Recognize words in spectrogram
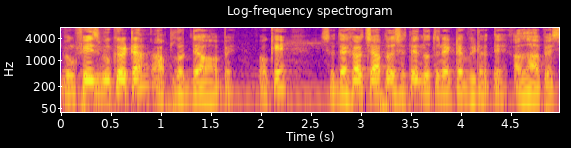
এবং ফেসবুকে এটা আপলোড দেওয়া হবে। ওকে সো দেখা হচ্ছে আপনাদের সাথে নতুন একটা ভিডিওতে আল্লাহ হাফেজ।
